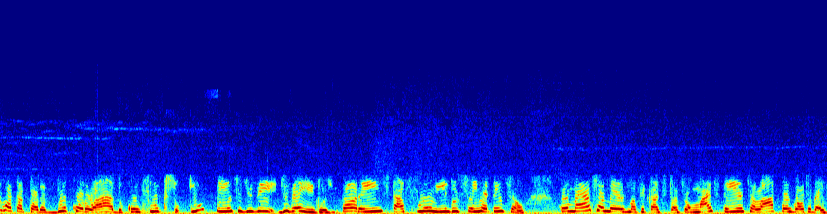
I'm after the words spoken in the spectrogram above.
rotatória do Coroado, com fluxo intenso de, de veículos, porém está fluindo sem retenção. Começa mesmo a ficar a situação mais tensa lá por volta das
